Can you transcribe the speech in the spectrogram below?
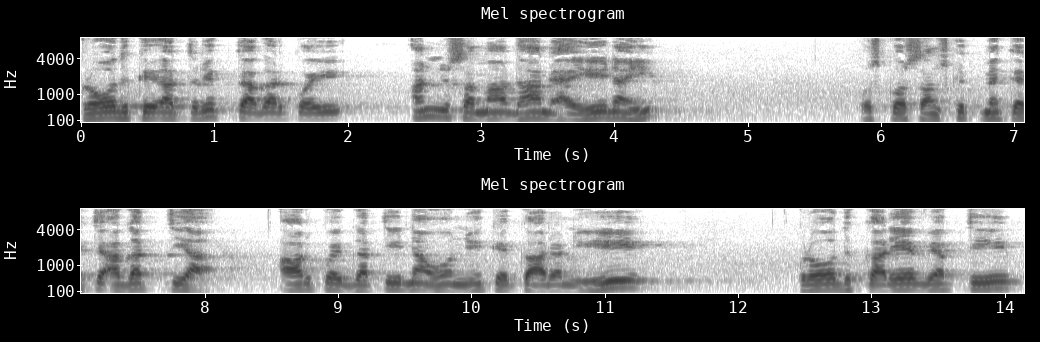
क्रोध के अतिरिक्त अगर कोई अन्य समाधान है ही नहीं, उसको संस्कृत में कहते अगत्या, और कोई गति न होने के कारण ही क्रोध करे व्यक्ति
